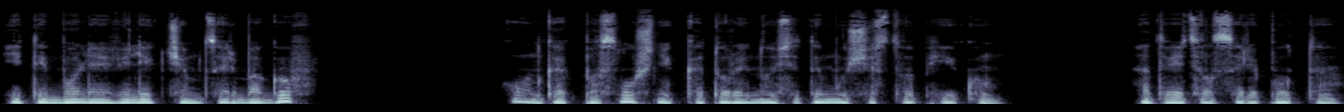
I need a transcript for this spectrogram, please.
И ты более велик, чем царь богов? Он как послушник, который носит имущество Пхику, ответил Сарипутта.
